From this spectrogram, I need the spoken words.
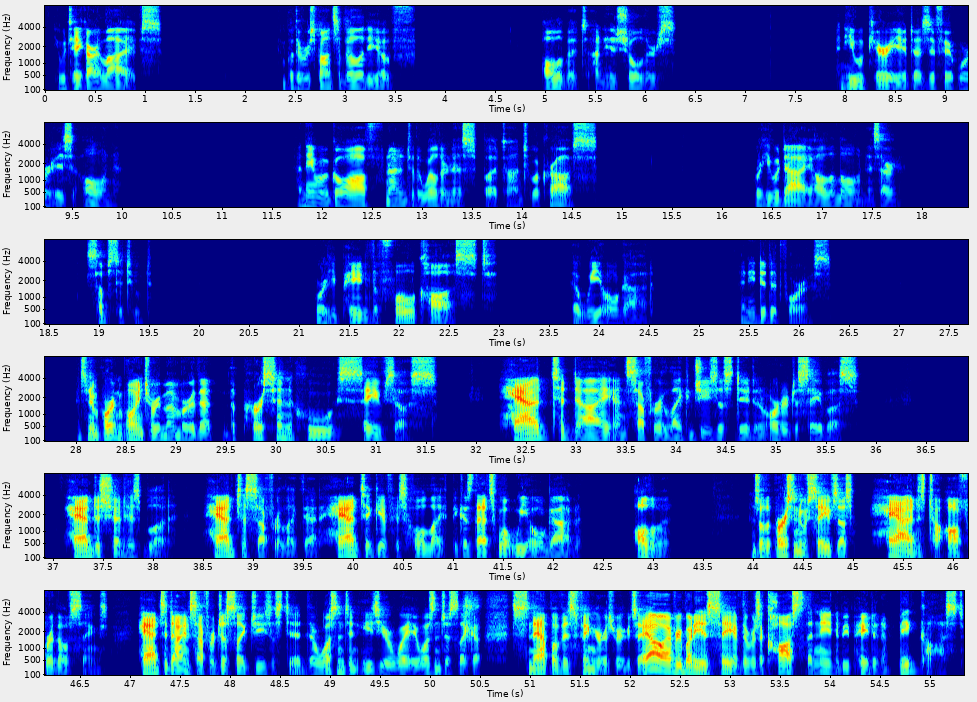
He would take our lives and put the responsibility of all of it on his shoulders. And he would carry it as if it were his own. And he would go off not into the wilderness, but onto a cross, where he would die all alone as our substitute, where he paid the full cost that we owe God. And he did it for us. It's an important point to remember that the person who saves us had to die and suffer like Jesus did in order to save us, had to shed his blood, had to suffer like that, had to give his whole life because that's what we owe God, all of it. And so the person who saves us had to offer those things, had to die and suffer just like Jesus did. There wasn't an easier way. It wasn't just like a snap of his fingers where you could say, oh, everybody is saved. There was a cost that needed to be paid and a big cost.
